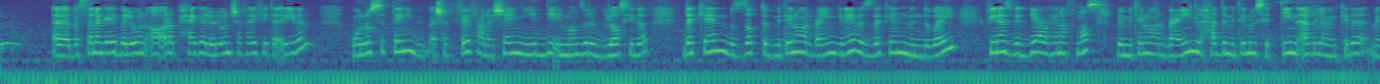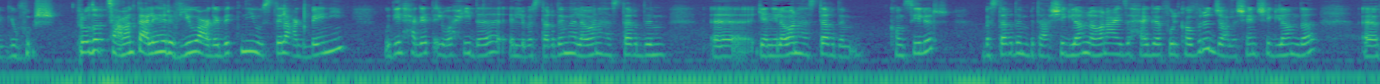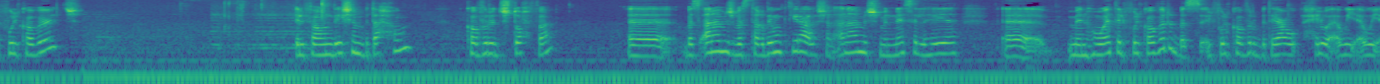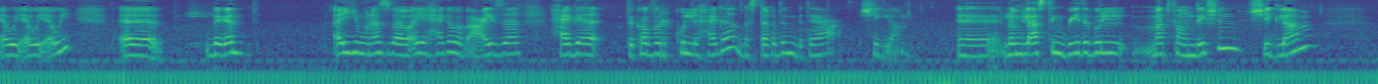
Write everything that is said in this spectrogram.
بس أنا جايبة لون أقرب حاجة للون شفايفي تقريبا والنص التاني بيبقى شفاف علشان يدي المنظر ال glassy ده. ده كان بالظبط ب 240 جنيه بس ده كان من دبي. في ناس بتبيعه هنا في مصر ب 240 لحد 260 أغلى من كده ما تجيبوش. products عملت عليها review عجبتني و still عجباني ودي الحاجات الوحيدة اللي بستخدمها لو أنا هستخدم آه يعني لو أنا هستخدم concealer بستخدم بتاع Sheglam. لو أنا عايزة حاجة full coverage علشان Sheglam ده آه full coverage ال foundation بتاعهم coverage تحفة. آه بس أنا مش بستخدمه كتير علشان أنا مش من الناس اللي هي آه من هواة ال full cover بس ال full cover بتاعه حلو قوي قوي قوي قوي قوي. آه بجد أي مناسبة أو أي حاجة ببقى عايزة حاجة تكفر كل حاجة بستخدم بتاع Sheglam long lasting breathable matte foundation Sheglam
